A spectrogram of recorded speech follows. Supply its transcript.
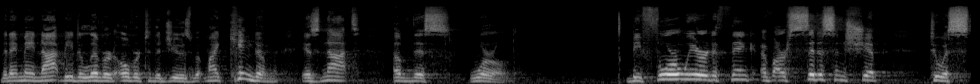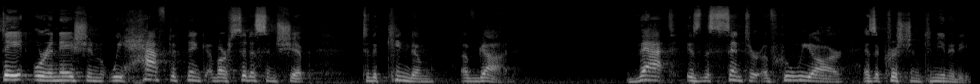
that I may not be delivered over to the Jews. But my kingdom is not of this world. Before we are to think of our citizenship to a state or a nation, we have to think of our citizenship to the kingdom of God. That is the center of who we are as a Christian community.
